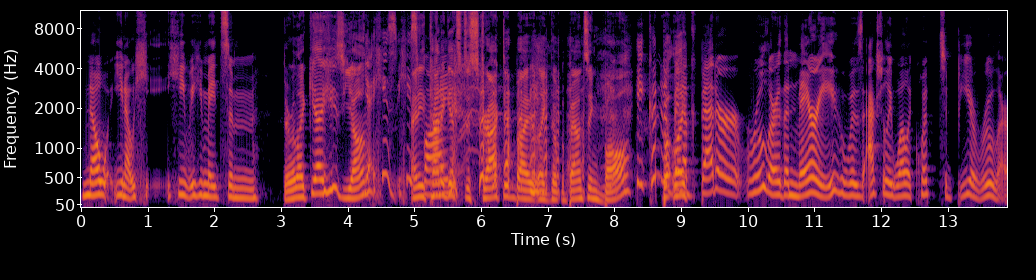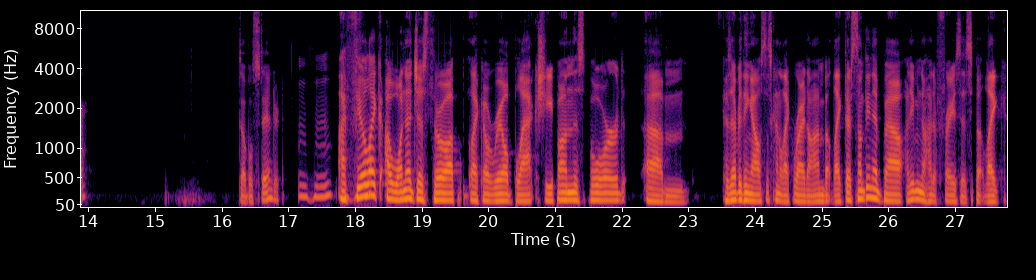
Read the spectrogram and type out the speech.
no, you know, he he he made some. They were like, yeah, he's young. Yeah, he's he's and he kind of gets distracted by like the bouncing ball. He couldn't but, have been a better ruler than Mary, who was actually well equipped to be a ruler. Double standard. Mm-hmm. I feel like I want to just throw up like a real black sheep on this board. Um, because everything else is kind of like right on, but like there's something about I don't even know how to phrase this, but like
